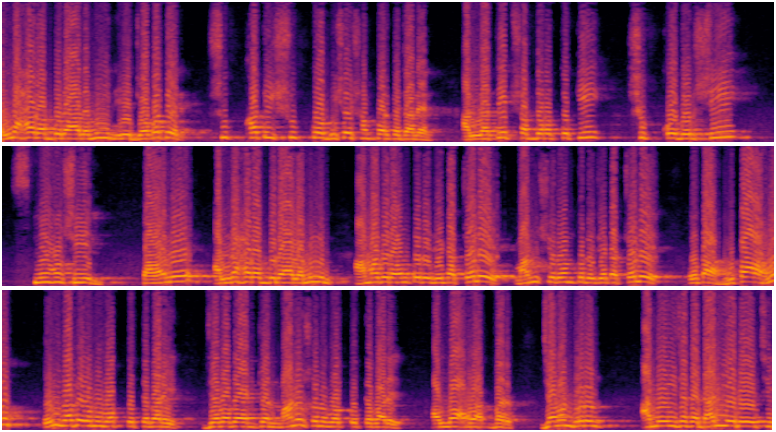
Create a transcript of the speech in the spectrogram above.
আল্লাহ রাব্বুল আলমিন এই জগতের সূক্ষাতি সূক্ষ্ম বিষয় সম্পর্কে জানেন। আল্লাহ শব্দের অর্থ কি? সূক্ষ্মদর্শী, স্নেহশীল। তাহলে আল্লাহ রাব্বুল আলমিন আমাদের অন্তরে যেটা চলে, মানুষের অন্তরে যেটা চলে, ওটা হুপাহুপ ওইভাবে অনুভব করতে পারে, যেভাবে একজন মানুষ অনুভব করতে পারে। আল্লাহ আকবার। যেমন ধরুন, আমি এই জায়গায় দাঁড়িয়ে রয়েছি,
